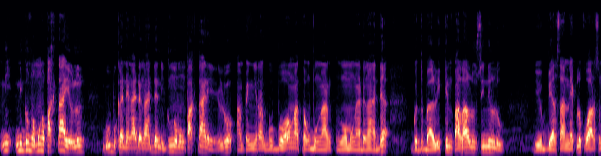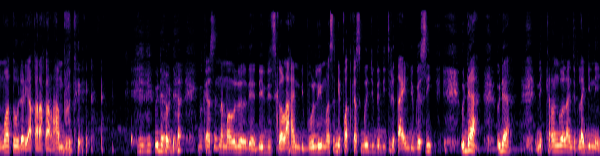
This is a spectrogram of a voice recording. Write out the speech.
nih nih gue ngomong fakta ya lu gue bukan yang ada-ngada nih gue ngomong fakta nih. Lu sampai ngira gue bohong atau bunga ngomong ada-ngada gue tebalikin pala lu sini lu ya biar sanek lu keluar semua tuh dari akar-akar rambut. Udah udah. Gue kasih nama ulul deh. Di, di sekolahan dibully masa di podcast gue juga diceritain juga sih. Udah udah. Ini sekarang gue lanjut lagi nih.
